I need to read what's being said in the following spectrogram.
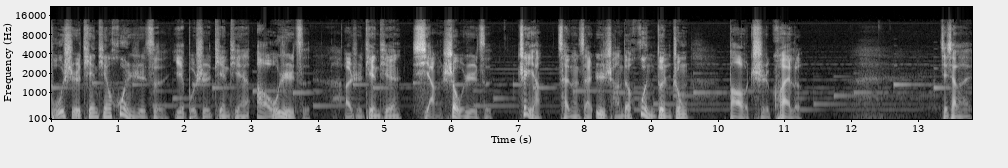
不是天天混日子，也不是天天熬日子。而是天天享受日子，这样才能在日常的混沌中保持快乐。接下来，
